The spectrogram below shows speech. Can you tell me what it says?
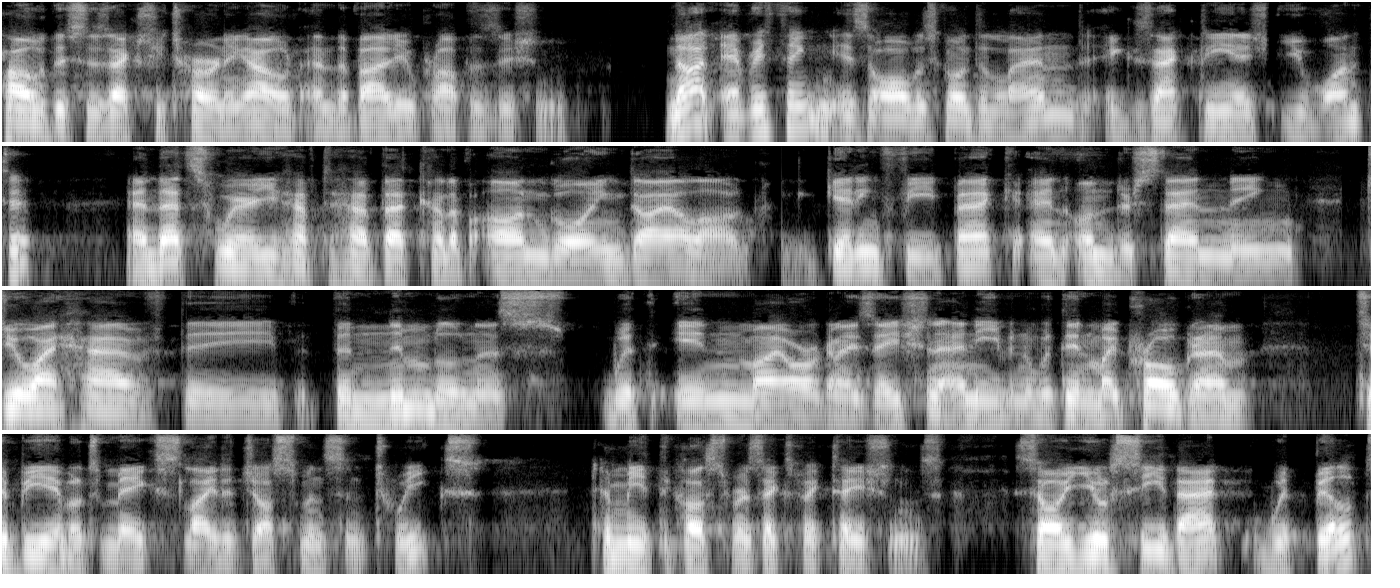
how this is actually turning out and the value proposition. Not everything is always going to land exactly as you want it, and that's where you have to have that kind of ongoing dialogue, getting feedback and understanding do I have the the nimbleness within my organization and even within my program to be able to make slight adjustments and tweaks to meet the customer's expectations. So you'll see that with Bilt.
